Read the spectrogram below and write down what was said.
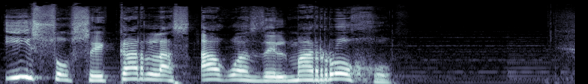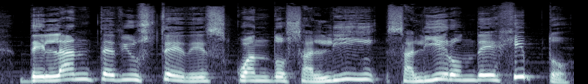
hizo secar las aguas del mar rojo delante de ustedes cuando salí, salieron de Egipto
